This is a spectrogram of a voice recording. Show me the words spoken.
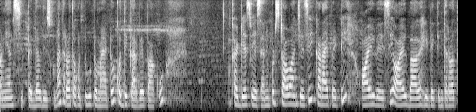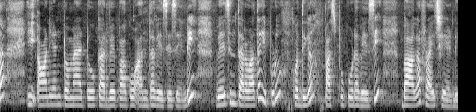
ఆనియన్స్ పెద్దవి తీసుకున్నా. తర్వాత ఒక టూ టొమాటో కొద్ది కరివేపాకు కట్ చేసి వేసాను. ఇప్పుడు స్టవ్ ఆన్ చేసి కడాయి పెట్టి ఆయిల్ వేసి ఆయిల్ బాగా హీట్ ఎక్కిన తర్వాత ఈ ఆనియన్ టొమాటో కరివేపాకు అంతా వేసేసేయండి. వేసిన తర్వాత ఇప్పుడు కొద్దిగా పసుపు కూడా వేసి బాగా ఫ్రై చేయండి.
